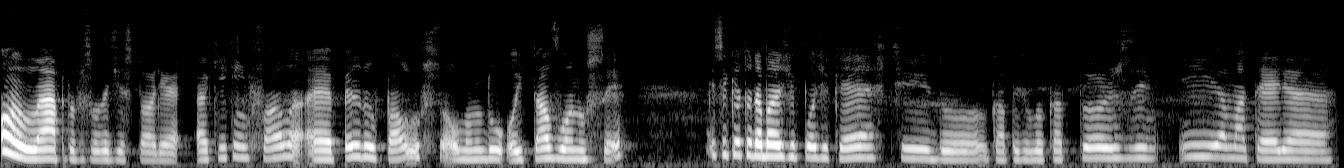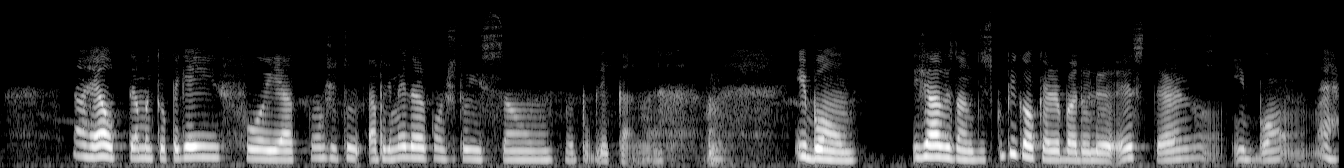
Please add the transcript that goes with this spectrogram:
Olá, professora de História. Aqui quem fala é Pedro Paulo, sou aluno do oitavo ano C. Esse aqui é o trabalho de podcast do capítulo 14 e a matéria. Na real, o tema que eu peguei foi a, Constitu... a primeira Constituição Republicana. E bom, já avisando, desculpe qualquer barulho externo. E bom, é,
